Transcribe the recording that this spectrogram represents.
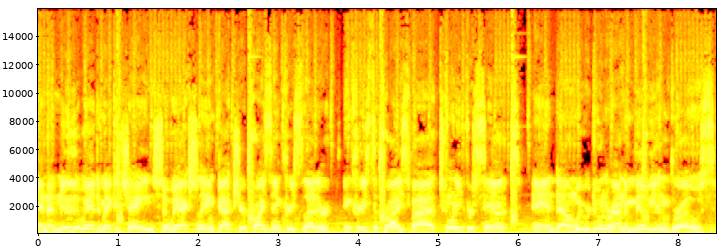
And I knew that we had to make a change, so we actually got your price increase letter, increased the price by 20%, and um, we were doing around a million gross,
